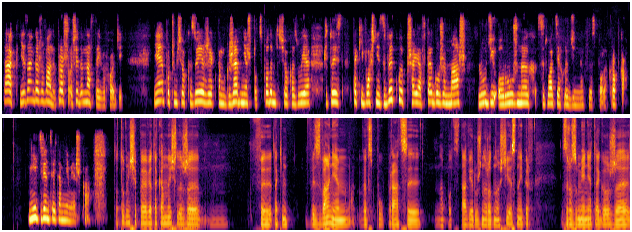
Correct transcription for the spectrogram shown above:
Tak, niezaangażowany, proszę, o 17 wychodzi. Nie? Po czym się okazuje, że jak tam grzebniesz pod spodem, to się okazuje, że to jest taki właśnie zwykły przejaw tego, że masz ludzi o różnych sytuacjach rodzinnych w zespole. Kropka. Nic więcej tam nie mieszka. To tu mi się pojawia taka myśl, że w takim wyzwaniem we współpracy na podstawie różnorodności jest najpierw zrozumienie tego, że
